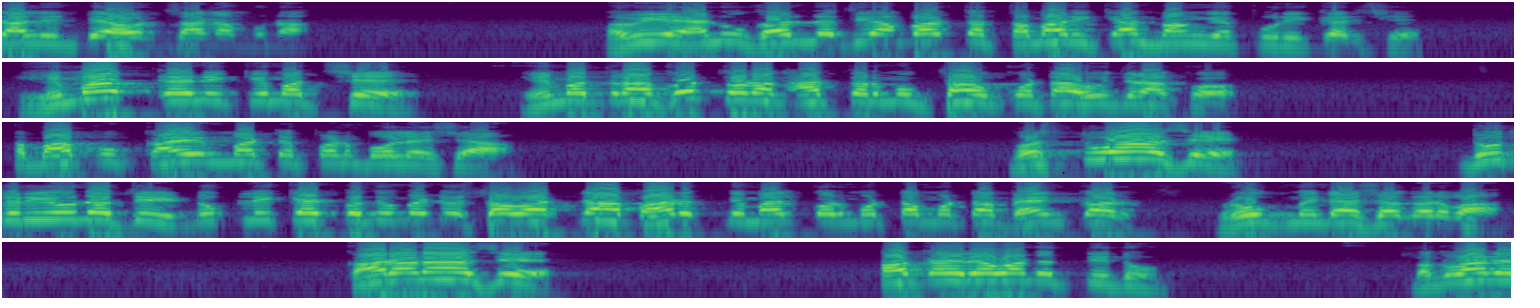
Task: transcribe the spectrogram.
ચાલીને ને સાના મુના. હવે એનું ઘર નથી સંભાળતા, તમારી ક્યાં માંગે પૂરી કરશે? હિંમત એની કિંમત છે. હિંમત રાખો થોડાક આતરમુખ થાવ કોટા હુજ રાખો. બાપુ કાયમ માટે પણ બોલે છે વસ્તુ આ છે. દૂધ રહ્યું નથી. ડુપ્લિકેટ બધું મેળ્યું સૌ આટલા ભારતની માલકો મોટા મોટા ભયંકર રોગ મેળ્યા છે કરવા કારણ આ છે. આ કઈ રહેવા નથી દીધું. ભગવાને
